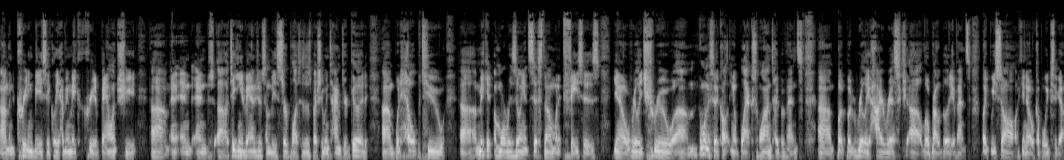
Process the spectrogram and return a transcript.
um, and creating basically having Maker create a balance sheet um, and, and, and uh, taking advantage of some of these surpluses, especially when times are good, um, would help to uh, make it a more resilient system when it faces, you know, really true, um, I want to say call it, you know, black swan type events, um, but, but really really high risk, uh, low probability events like we saw, you know, a couple weeks ago.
